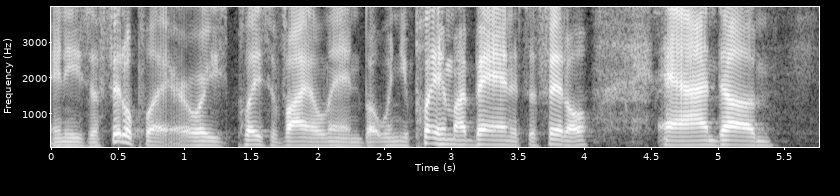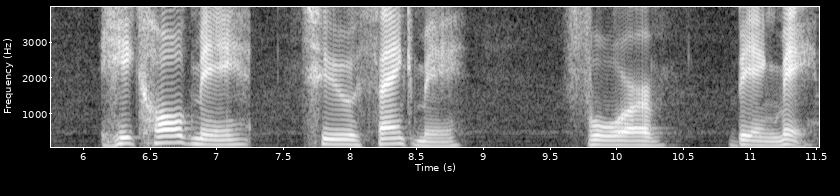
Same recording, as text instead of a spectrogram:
and he's a fiddle player, or he plays a violin. But when you play in my band, it's a fiddle, and um, he called me to thank me for being me.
